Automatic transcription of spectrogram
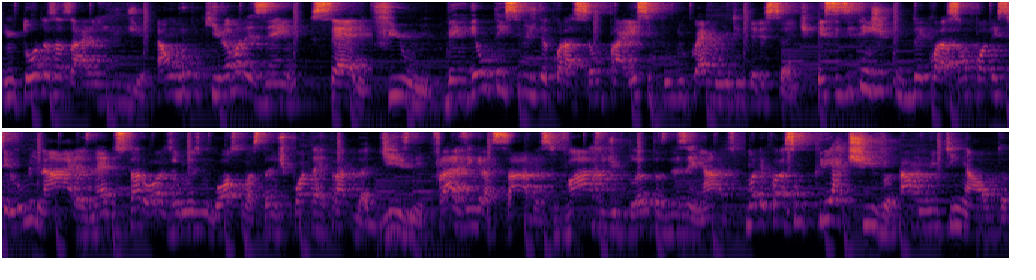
em todas as áreas hoje em dia. É um grupo que ama desenho, série, filme, vender utensílios de decoração para esse público é muito interessante. Esses itens de decoração podem ser luminárias, né, do Star Wars, eu mesmo gosto bastante, porta-retrato da Disney, frases engraçadas, vaso de plantas desenhados, uma decoração criativa, tá muito em alta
